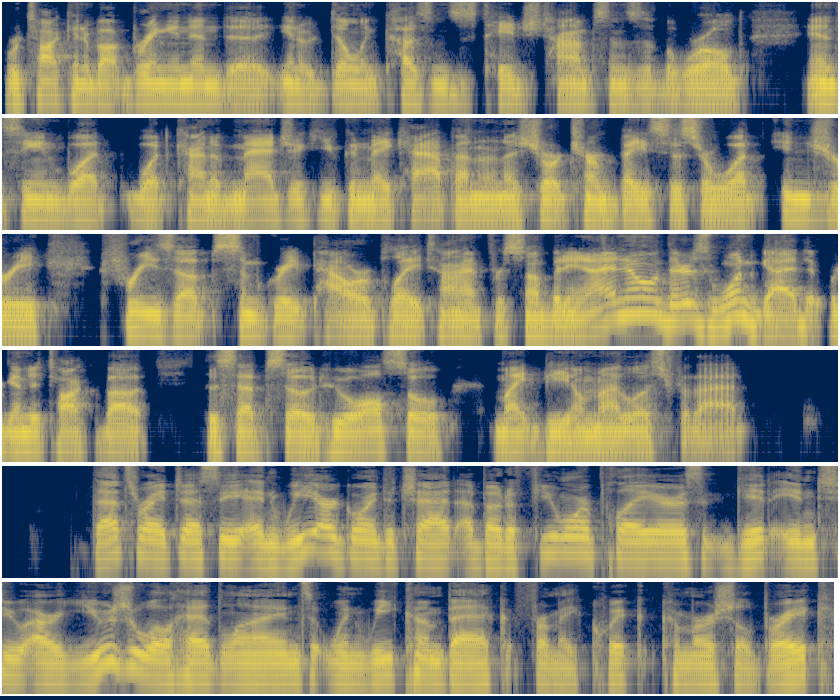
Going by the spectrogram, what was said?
we're talking about bringing into, you know, Dylan Cozens, Tage Thompsons of the world and seeing what, what kind of magic you can make happen on a short term basis or what injury frees up some great power play time for somebody. And I know there's one guy that we're going to talk about this episode who also might be on my list for that. That's right, Jesse. And we are going to chat about a few more players, get into our usual headlines when we come back from a quick commercial break.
